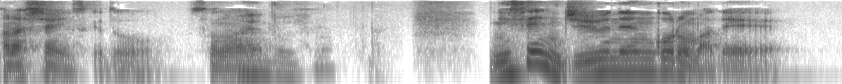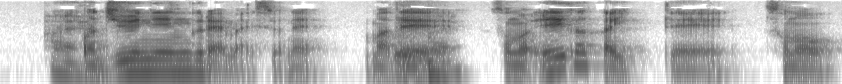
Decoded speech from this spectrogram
話したいんですけど、その、はい、どうぞ。2010年頃まで、はい。まあ、12年ぐらい前ですよね、まで、はいその映画界って、その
